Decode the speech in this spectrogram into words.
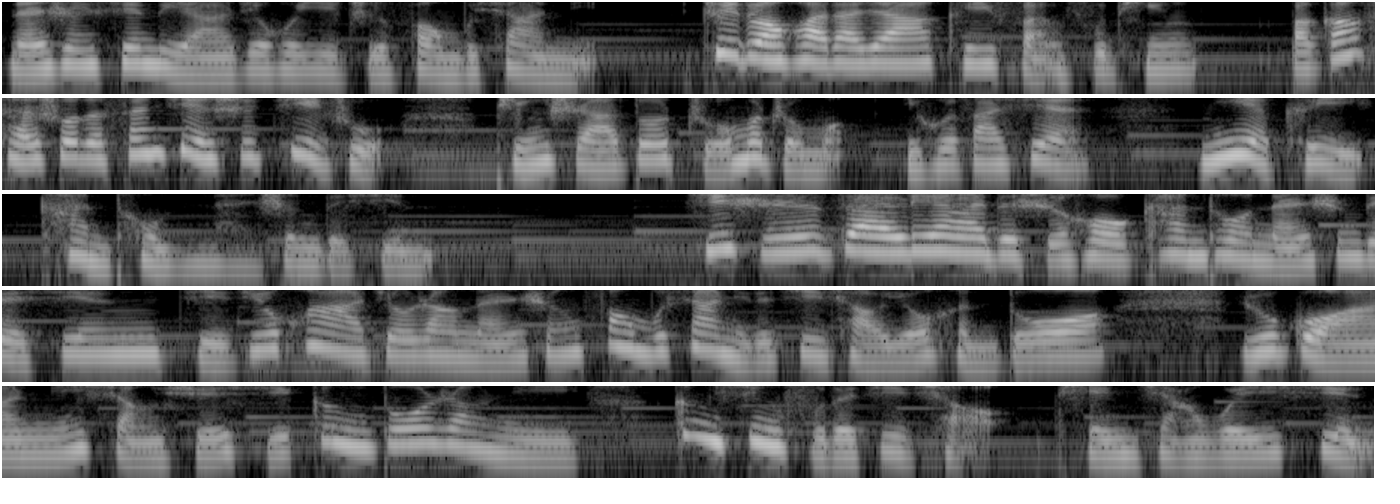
男生心里啊就会一直放不下你。这段话大家可以反复听，把刚才说的三件事记住，平时啊多琢磨琢磨，你会发现你也可以看透男生的心。其实，在恋爱的时候看透男生的心，几句话就让男生放不下你的技巧有很多。如果啊你想学习更多让你更幸福的技巧，添加微信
